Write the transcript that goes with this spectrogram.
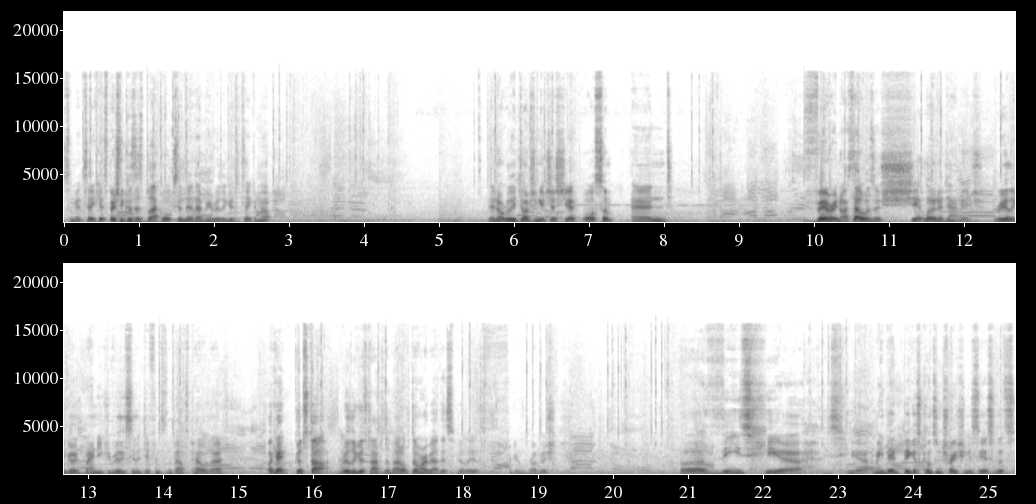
So I'm going to take it, especially because there's Black Orcs in there. That'd be really good to take them out. They're not really dodging it just yet. Awesome. And very nice. That was a shitload of damage. Really good. Man, you can really see the difference in the bounce power there. Okay, good start. Really good start to the battle. Don't worry about this ability. It's freaking rubbish. Uh, these here. These here. I mean, their biggest concentration is here, so let's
